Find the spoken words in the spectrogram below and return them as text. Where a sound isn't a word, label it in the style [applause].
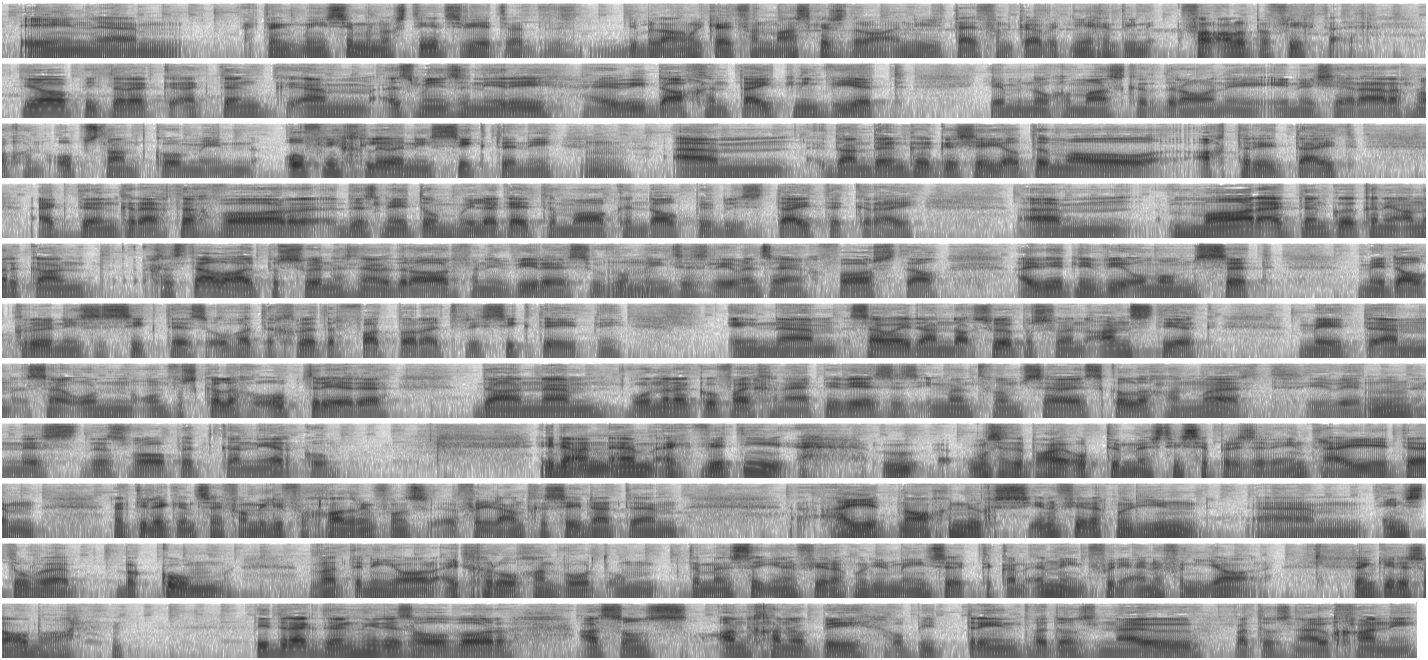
En ehm um, ek dink mense moet nog steeds weet wat die belangrikheid van maskers dra in hierdie tyd van COVID-19 veral op 'n vliegtuig. Ja, Pieter, ek ek dink ehm um, as mense in hierdie hierdie dag en tyd nie weet jy moet nog 'n masker dra nie en as jy regtig nog in opstand kom en of nie glo in die siekte nie, mm. ehm mm. um, dan dink ek is jy heeltemal agter die tyd. Ek dink regtig waar dis net om moeilikheid te maak en dalk publisiteit te kry. Ehm um, maar ek dink ook aan die ander kant gestel daai persoon is nou 'n draer van die virus, hoeveel mm. mense se lewens hy in gevaar stel. Hy weet nie wie om hom sit met dalk kroniese siektes of wat 'n groter vatbaarheid vir die siekte het nie. En ehm um, sou hy dan so 'n persoon aansteek met ehm um, sy on, onverskillige optrede, dan ehm um, wonder ek of hy gaan happy wees as iemand vir hom sê hy skuldig aan moord, jy weet. Mm. En dis dis waarop dit kan neerkom. En dan ehm um, ek weet nie hoe ons het 'n baie optimistiese president. Hy het ehm um, natuurlik in sy familievergadering vir ons vir die land gesê dat ehm um, hy het nagenoeg 41 miljoen ehm um, enstowwe bekom wat in 'n jaar uitgerol gaan word om ten minste 41 miljoen mense te kan inent vir die einde van die jaar. Dink jy dis haalbaar? [laughs] Pieter, ek dink nie dis haalbaar as ons aangaan op die op die trend wat ons nou wat ons nou gaan nie.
